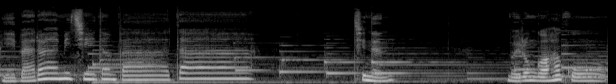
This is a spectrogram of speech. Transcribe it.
비바람이 치던 바다 치는 뭐 이런 거 하고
